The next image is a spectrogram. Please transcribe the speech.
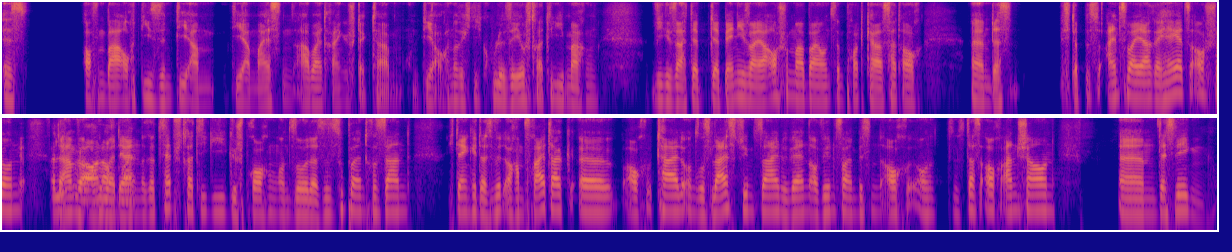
es offenbar auch die sind, die am, die am meisten Arbeit reingesteckt haben und die auch eine richtig coole SEO-Strategie machen. Wie gesagt, der, der Benny war ja auch schon mal bei uns im Podcast, hat auch ähm, das, ich glaube, das ist ein, zwei Jahre her jetzt auch schon. Ja, da haben wir auch, über deren Rezeptstrategie gesprochen und so. Das ist super interessant. Ich denke, das wird auch am Freitag äh, auch Teil unseres Livestreams sein. Wir werden auf jeden Fall ein bisschen auch uns das auch anschauen. Ähm, deswegen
